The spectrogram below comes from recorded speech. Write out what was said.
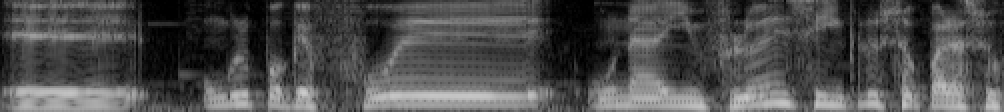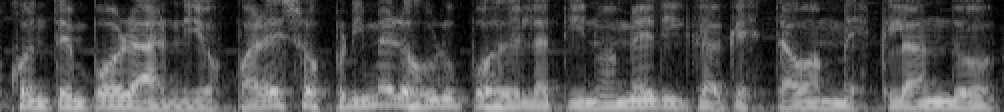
Eh, un grupo que fue una influencia incluso para sus contemporáneos, para esos primeros grupos de Latinoamérica que estaban mezclando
